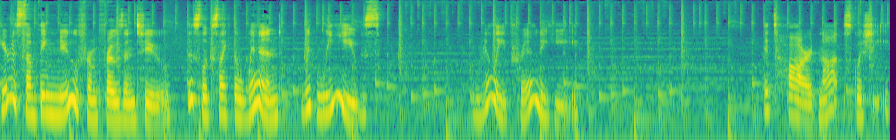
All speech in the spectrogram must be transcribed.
Here is something new from Frozen 2. This looks like the wind with leaves. Really pretty. It's hard, not squishy.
